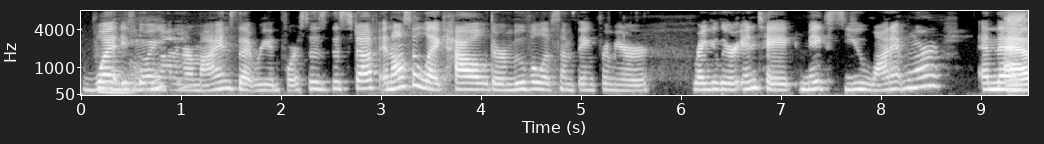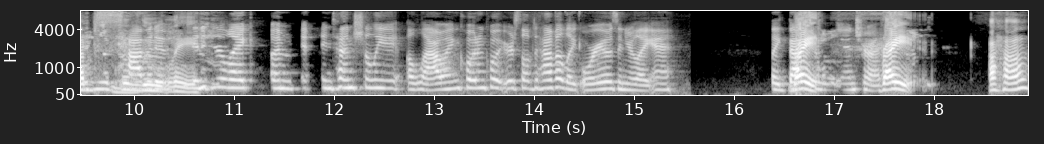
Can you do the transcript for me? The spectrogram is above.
what is going on in our minds that reinforces this stuff and also like how the removal of something from your regular intake makes you want it more and then if you have it- Absolutely. and if you're like um, intentionally allowing quote unquote yourself to have it like oreos and you're like eh like that's Right. really interesting Right. Uh huh.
